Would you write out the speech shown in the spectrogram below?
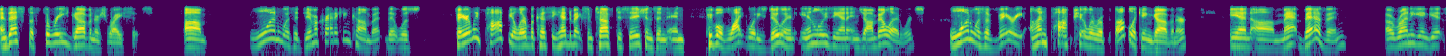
and that's the three governors' races. Um, one was a Democratic incumbent that was fairly popular because he had to make some tough decisions, and, and people have liked what he's doing in Louisiana and John Bell Edwards. One was a very unpopular Republican governor in um, Matt Bevin, uh, running against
